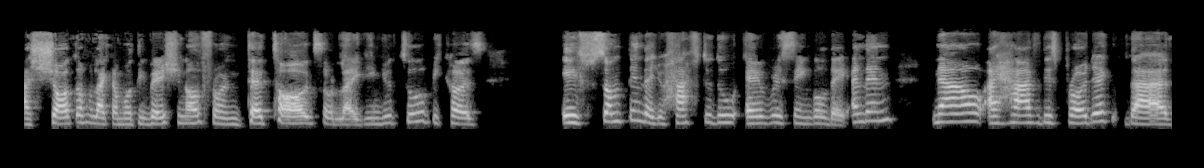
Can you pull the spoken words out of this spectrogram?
a shot of like a motivational from ted talks or like in youtube because it's something that you have to do every single day and then now i have this project that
